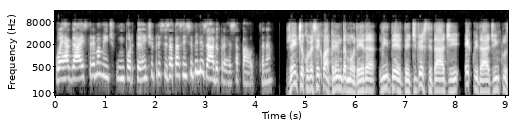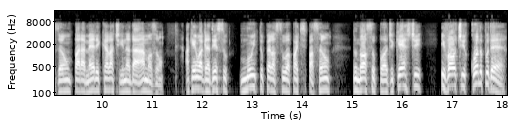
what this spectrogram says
o RH é extremamente importante e precisa estar sensibilizado para essa pauta, né? Gente, eu conversei com a Grenda Moreira, líder de diversidade, equidade e inclusão para a América Latina da Amazon, a quem eu agradeço muito pela sua participação no nosso podcast e volte quando puder.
